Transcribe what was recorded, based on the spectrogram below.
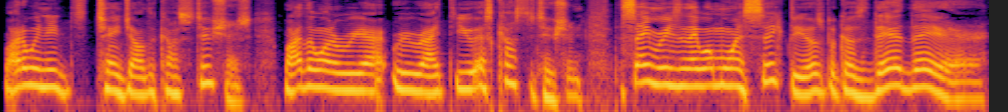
Why do we need to change all the constitutions? Why do they want to re- rewrite the U.S. Constitution? The same reason they want more encyclicals because they're there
